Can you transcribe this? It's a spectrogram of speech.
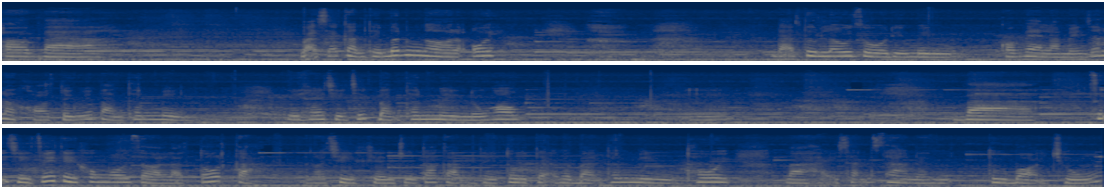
À, và bạn sẽ cảm thấy bất ngờ là ôi đã từ lâu rồi thì mình có vẻ là mình rất là khó tính với bản thân mình. Mình hay chỉ trích bản thân mình đúng không? Ừ. Và sự chỉ trích thì không bao giờ là tốt cả. Nó chỉ khiến chúng ta cảm thấy tồi tệ về bản thân mình thôi và hãy sẵn sàng để từ bỏ chúng.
